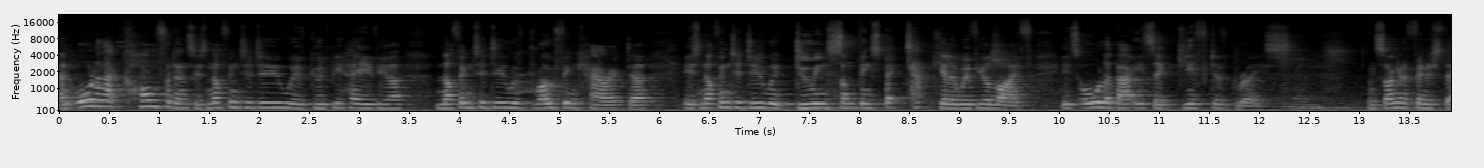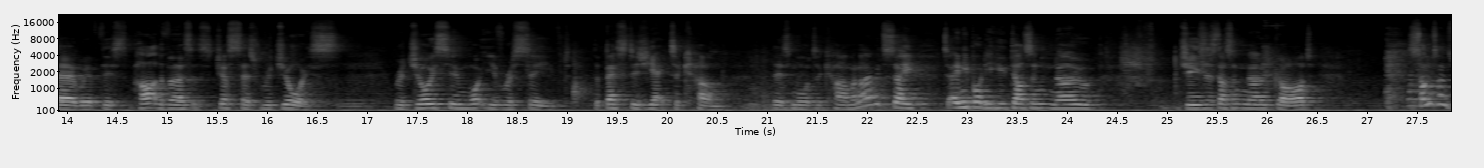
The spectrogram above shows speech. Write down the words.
And all of that confidence is nothing to do with good behavior, nothing to do with growth in character, it's nothing to do with doing something spectacular with your life. It's all about it's a gift of grace. And so I'm going to finish there with this part of the verse that just says, Rejoice. Rejoice in what you've received. The best is yet to come. There's more to come. And I would say to anybody who doesn't know Jesus, doesn't know God, sometimes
